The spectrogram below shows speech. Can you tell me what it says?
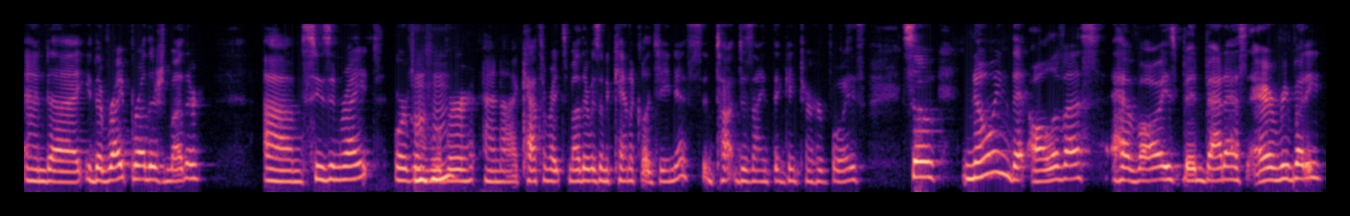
And uh, the Wright brothers' mother um, Susan Wright, Orville mm-hmm. Wilbur, and uh, Katharine Wright's mother was a mechanical genius and taught design thinking to her boys. So knowing that all of us have always been badass, everybody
